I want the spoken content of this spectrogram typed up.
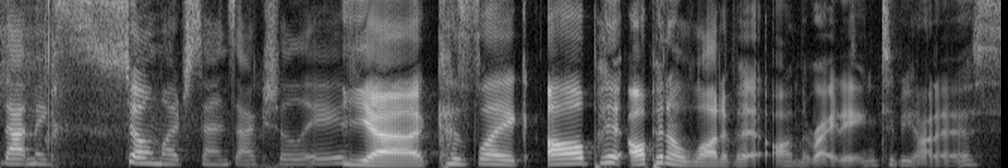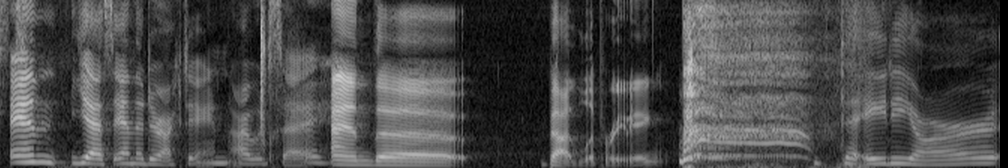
That makes so much sense, actually. Yeah, cause like I'll pin I'll pin a lot of it on the writing, to be honest, And yes, and the directing, I would say. and the bad lip reading. The ADR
